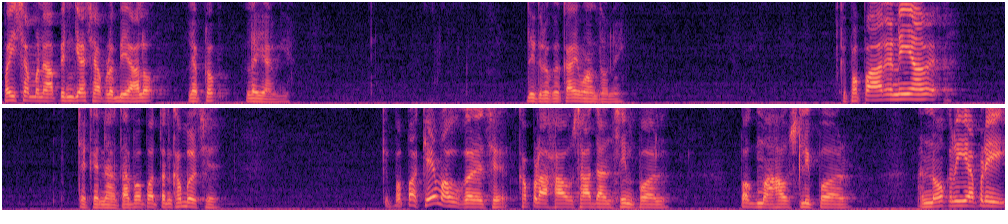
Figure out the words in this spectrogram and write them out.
પૈસા મને આપીને ગયા છે, આપણે બે, હાલો, લેપટોપ લઈ આવીએ. દીકરો કે, કાંઈ વાંધો નહીં. કે, પપ્પા હારે નહીં આવે? તે કે, ના, તારા પપ્પા તને ખબર છે. કે, પપ્પા કેમ આવું કરે છે? કપડાં હાવ સાદા સિમ્પલ. પગમાં હાવ સ્લીપર. નોકરી આપણી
